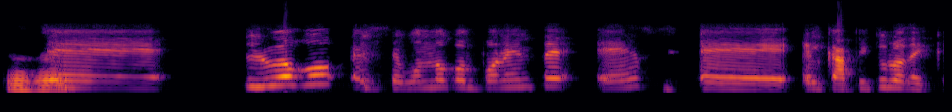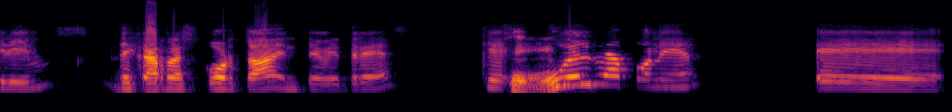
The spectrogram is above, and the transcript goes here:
Uh -huh. luego, el segundo componente es el capítulo de Crims de Carla Porta en TV3, que vuelve a poner eh,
